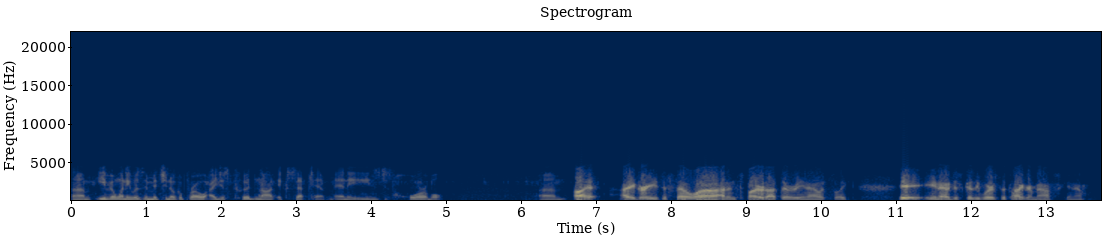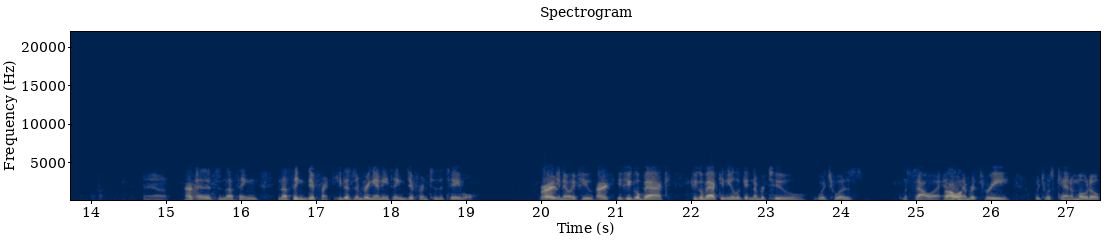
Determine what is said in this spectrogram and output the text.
um, even when he was in Michinoku Pro, I just could not accept him, and he, he's just horrible. Um, I I agree. He's just so uh, uninspired out there. You know, it's like, it, you know, just because he wears the tiger mask. You know. Yeah, That's, and it's nothing nothing different. He doesn't bring anything different to the table. right. You know, if you I, if you go back if you go back and you look at number two, which was Misawa, and number three, which was Kanemoto,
